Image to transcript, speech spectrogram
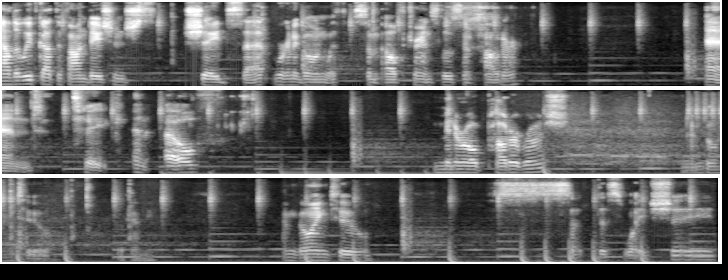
Now that we've got the foundation sh- shade set, we're gonna go in with some e.l.f. translucent powder and take an e.l.f. mineral powder brush and I'm going to look at me. I'm going to set this white shade.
